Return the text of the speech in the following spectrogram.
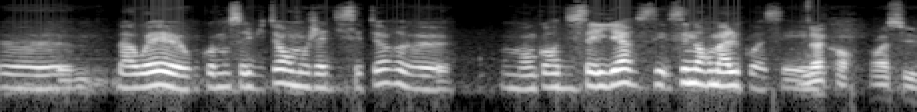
euh, euh, bah ouais, on commence à 8h, on mange à 17h. on m'a encore dit ça hier, c'est normal quoi. D'accord, ouais, c'est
